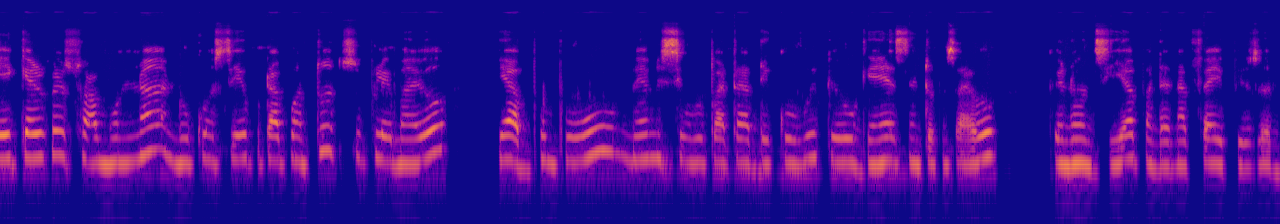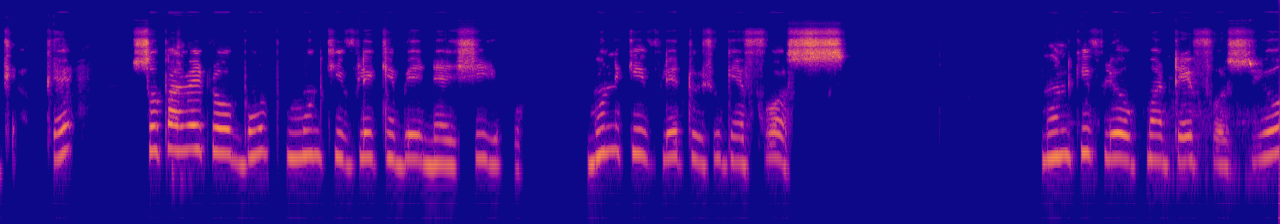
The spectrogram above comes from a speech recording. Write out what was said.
e kelke swa moun nan, nou konseye pou ta pran tout supleman yo, ya bon pou ou, menm si ou pata dekouvri ke ou gen sintom sa yo, ke nou di ya pandan ap fè epizod la, ok? So palmeto bon pou moun ki vle kenbe enerji yo, moun ki vle toujou gen fos, moun ki vle augmente fos yo,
